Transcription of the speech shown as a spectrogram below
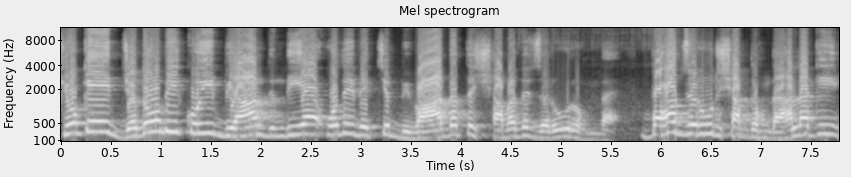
ਕਿਉਂਕਿ ਜਦੋਂ ਵੀ ਕੋਈ ਬਿਆਨ ਦਿੰਦੀ ਹੈ, ਉਹਦੇ ਵਿੱਚ ਵਿਵਾਦਤ ਸ਼ਬਦ ਜ਼ਰੂਰ ਹੁੰਦਾ ਹੈ। ਬਹੁਤ ਜ਼ਰੂਰ ਸ਼ਬਦ ਹੁੰਦਾ ਹੈ। ਹਾਲਾਂਕਿ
